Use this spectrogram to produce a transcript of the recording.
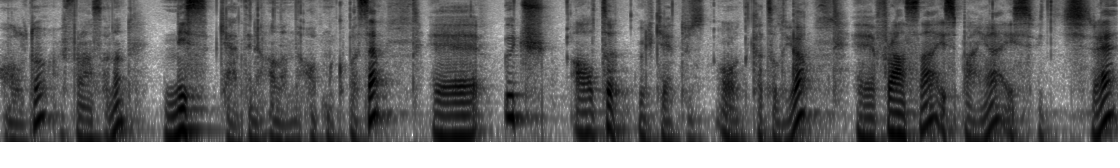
oldu. Fransa'nın Nice kentine alındı Hopman Kupası. 3 e, 6 ülke düz, o katılıyor. E, Fransa, İspanya, İsviçre,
